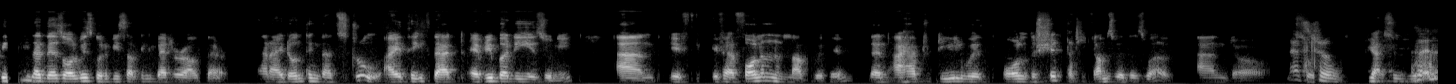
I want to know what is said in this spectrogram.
thinking that there's always going to be something better out there. And I don't think that's true. I think that everybody is unique. And if if I've fallen in love with him, then I have to deal with all the shit that he comes with as well. And uh, That's so, true. Yeah, so So,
